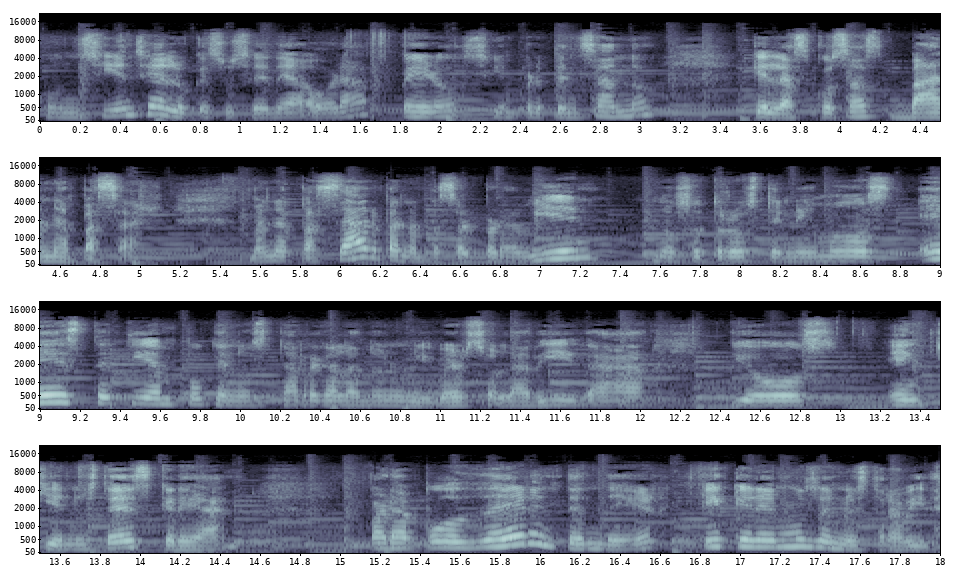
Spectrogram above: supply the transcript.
conciencia de lo que sucede ahora, pero siempre pensando que las cosas van a pasar. Van a pasar, van a pasar para bien. Nosotros tenemos este tiempo que nos está regalando el universo, la vida, Dios, en quien ustedes crean, para poder entender qué queremos de nuestra vida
